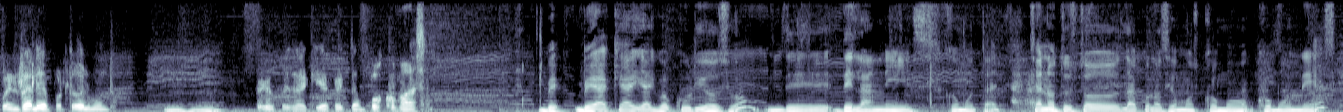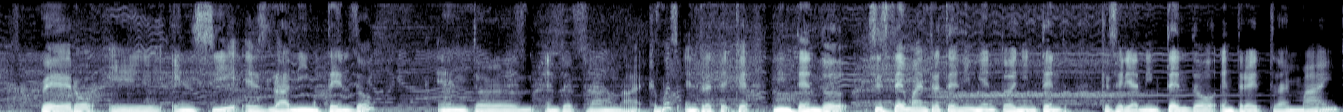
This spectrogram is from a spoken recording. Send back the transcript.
pues en realidad por todo el mundo ujú. Pero pues aquí afecta un poco más Ve- vea que hay algo curioso de, de la NES como tal. O sea, nosotros todos la conocemos como, como NES, pero eh, en sí es la Nintendo Enter, Entertainment- ¿cómo ¿qué? Nintendo Sistema de Entretenimiento de Nintendo, que sería Nintendo Entertainment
